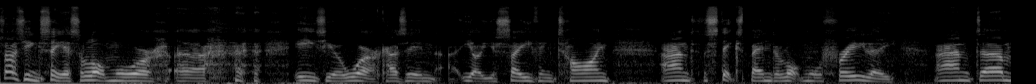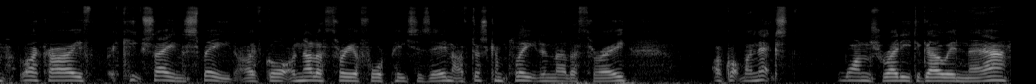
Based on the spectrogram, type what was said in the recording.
So as you can see, it's a lot more uh, easier work, as in, you know, you're saving time and the sticks bend a lot more freely. And um, like I keep saying, the speed, I've got another three or four pieces in. I've just completed another three. I've got my next ones ready to go in there.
